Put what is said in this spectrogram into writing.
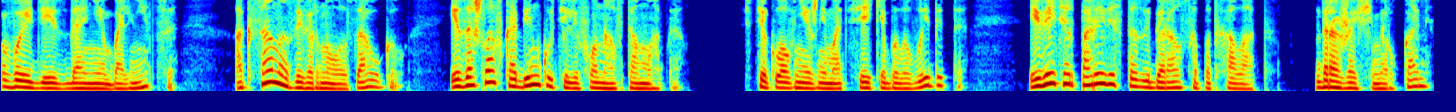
Выйдя из здания больницы, Оксана завернула за угол и зашла в кабинку телефона-автомата. Стекло в нижнем отсеке было выбито, и ветер порывисто забирался под халат. Дрожащими руками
